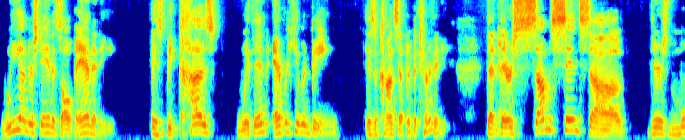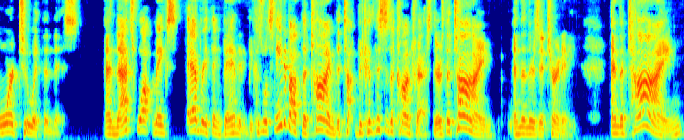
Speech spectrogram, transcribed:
we understand it's all vanity is because within every human being is a concept of eternity. That yeah. there's some sense of there's more to it than this. And that's what makes everything vanity. Because what's neat about the time, the time, because this is a contrast. There's the time and then there's eternity. And the time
